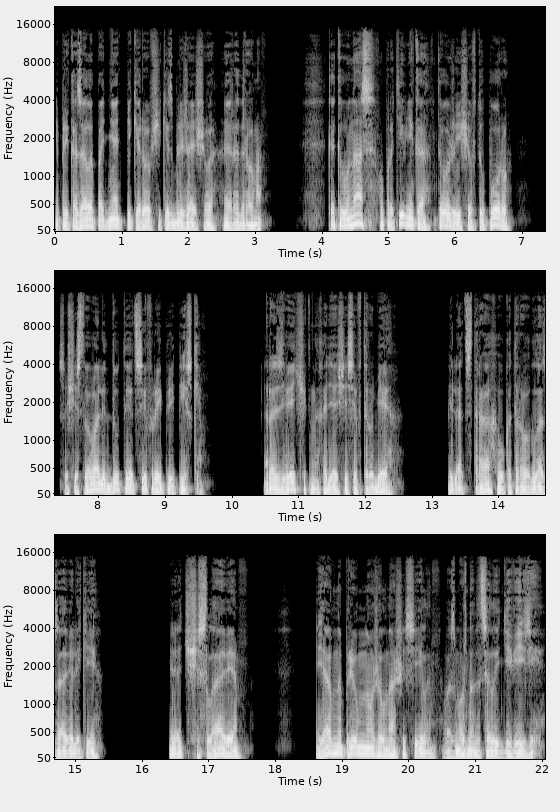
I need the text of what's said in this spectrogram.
и приказало поднять пикировщики с ближайшего аэродрома. Как и у нас, у противника тоже еще в ту пору существовали дутые цифры и приписки. Разведчик, находящийся в трубе, или от страха, у которого глаза велики, или от тщеславия, явно приумножил наши силы, возможно, до целой дивизии.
